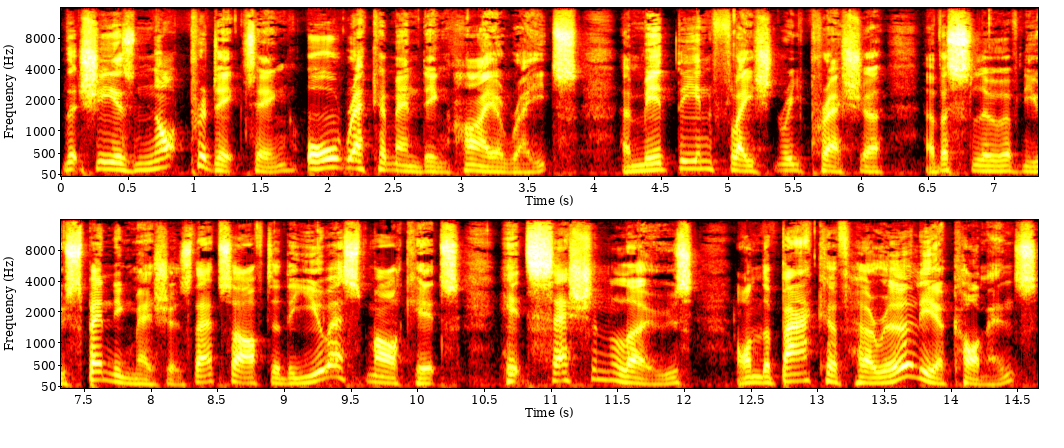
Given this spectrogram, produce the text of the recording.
that she is not predicting or recommending higher rates amid the inflationary pressure of a slew of new spending measures. That's after the US markets hit session lows on the back of her earlier comments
